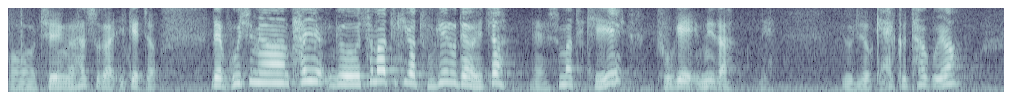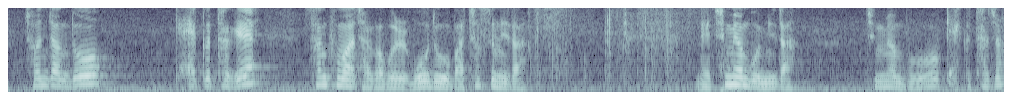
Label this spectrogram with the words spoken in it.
어, 주행을 할 수가 있겠죠. 네, 보시면 타이어, 그 스마트 키가 두 개로 되어 있죠? 네, 스마트 키 두 개입니다. 네. 유리도 깨끗하고요. 천장도 깨끗하게 상품화 작업을 모두 마쳤습니다. 네, 측면부입니다. 측면부 깨끗하죠?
